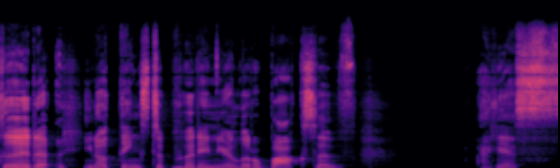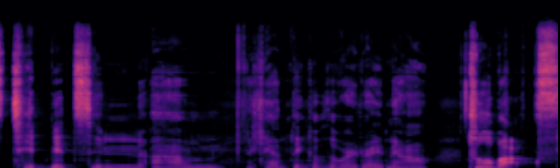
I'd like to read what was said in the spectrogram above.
good, you know, things to put in your little box of, I guess, tidbits and um, I can't think of the word right now. Toolbox.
